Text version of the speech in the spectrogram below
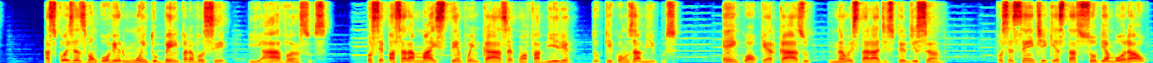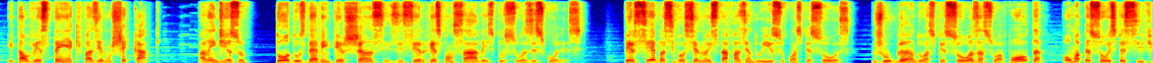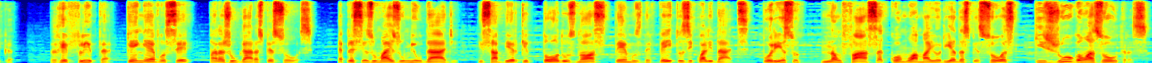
As coisas vão correr muito bem para você e há avanços. Você passará mais tempo em casa com a família do que com os amigos. Em qualquer caso, não estará desperdiçando. Você sente que está sob a moral e talvez tenha que fazer um check-up. Além disso, todos devem ter chances e ser responsáveis por suas escolhas. Perceba se você não está fazendo isso com as pessoas, julgando as pessoas à sua volta ou uma pessoa específica. Reflita quem é você para julgar as pessoas. É preciso mais humildade e saber que todos nós temos defeitos e qualidades. Por isso, não faça como a maioria das pessoas que julgam as outras.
